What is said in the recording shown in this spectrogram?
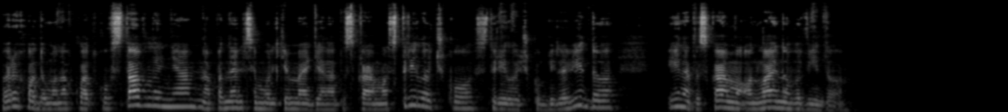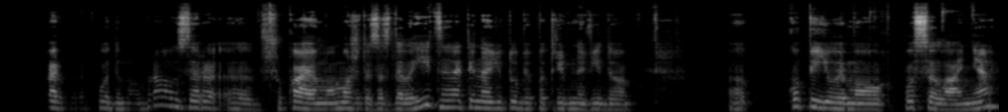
Переходимо на вкладку Вставлення. На панельці мультимедіа натискаємо стрілочку, стрілочку біля відео і натискаємо онлайнове відео. Тепер переходимо в браузер, е, шукаємо, можете заздалегідь знайти на YouTube потрібне відео. Е, Копіюємо посилання.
